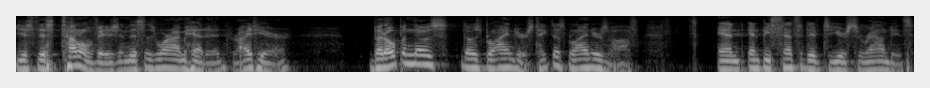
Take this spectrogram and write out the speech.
just this tunnel vision. This is where I'm headed, right here. But open those, those blinders, take those blinders off, and, and be sensitive to your surroundings.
